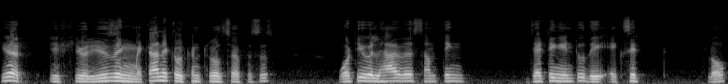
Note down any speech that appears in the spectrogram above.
Here if you are using mechanical control surfaces what you will have is something jetting into the exit flow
